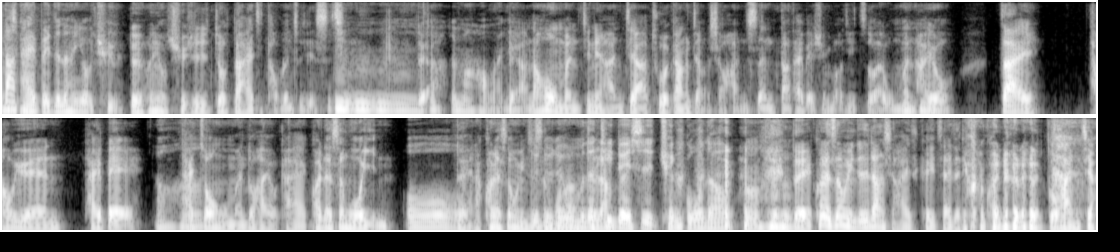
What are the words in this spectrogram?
大台北真的很有趣。对，很有趣，就是就带孩子讨论这些事情。嗯嗯嗯，对啊，真蛮好玩的。对啊，然后我们今年寒假除了刚刚讲的小寒生、大台北寻宝记之外，我们还有在桃园、台北、台中，我们都还有开快乐生活营。哦，对，那快乐生活营是什么呢？我们的梯队是全国的哦。对，快乐生活营就是让小孩子可以在这里快快乐乐的过寒假。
